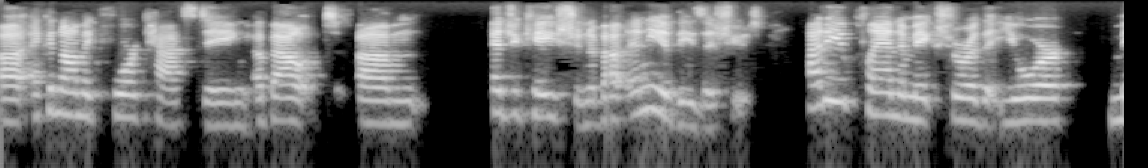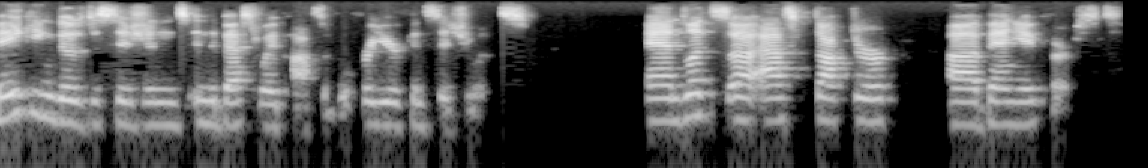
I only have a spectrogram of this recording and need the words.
uh, economic forecasting, about um, education, about any of these issues? How do you plan to make sure that you're making those decisions in the best way possible for your constituents? And let's uh, ask Dr. Uh, first.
